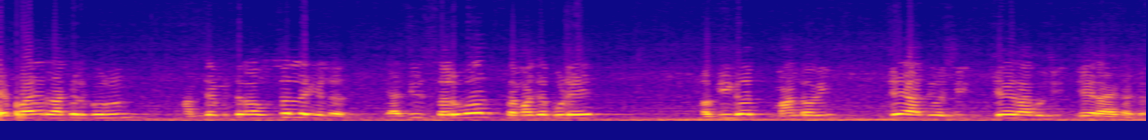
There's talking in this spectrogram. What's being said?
एफ आय आर दाखल करून आमच्या मित्राला उचललं गेलं याची सर्व समाजापुढे हकीकत मांडावी. जय आदिवासी जय राघोजी जय रायकाकर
